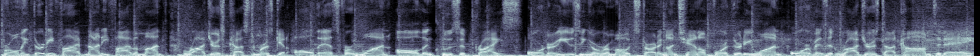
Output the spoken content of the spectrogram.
For only $35.95 a month, Rogers customers get all this for one all inclusive price. Order using your remote starting on channel 431 or visit Rogers.com today.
